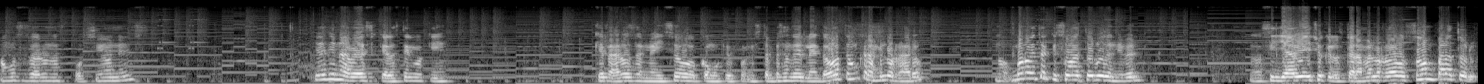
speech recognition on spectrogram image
Vamos a usar unas pociones. Ya de una vez que las tengo aquí. Qué raro, se me hizo como que me está empezando a ir lento. Oh, tengo un caramelo raro. No, bueno, ahorita que suba Toru de nivel. No, sí, ya había dicho que los caramelos raros son para Toru.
